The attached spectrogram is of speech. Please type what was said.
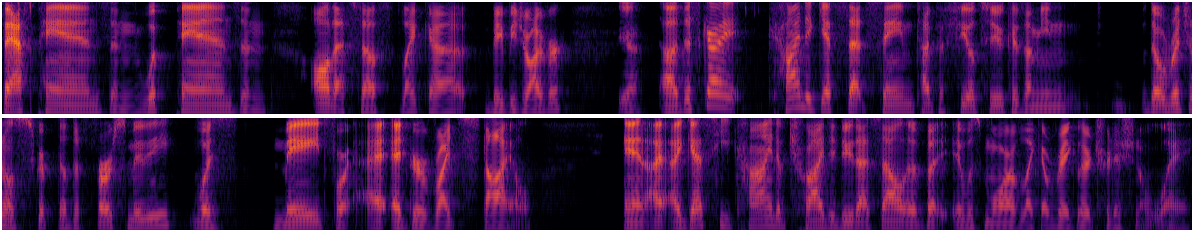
fast pans and whip pans and all that stuff, like uh, Baby Driver. Yeah. Uh, this guy kind of gets that same type of feel too, because I mean, the original script of the first movie was made for E- Edgar Wright's style, and I, I guess he kind of tried to do that style, uh, but it was more of like a regular traditional way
